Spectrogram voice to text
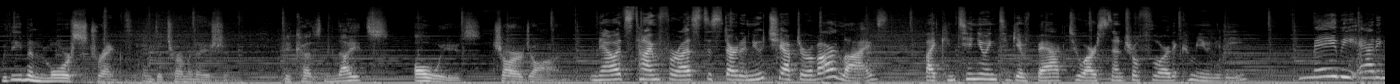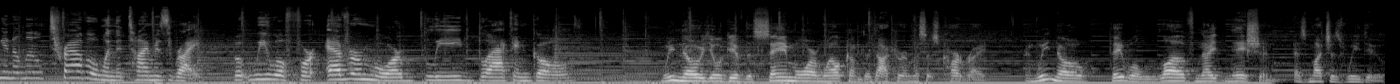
with even more strength and determination because Knights always charge on. Now it's time for us to start a new chapter of our lives by continuing to give back to our Central Florida community maybe adding in a little travel when the time is right, but we will forevermore bleed black and gold. We know you'll give the same warm welcome to Dr. and Mrs. Cartwright, and we know they will love Knight Nation as much as we do.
